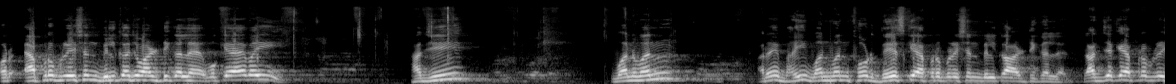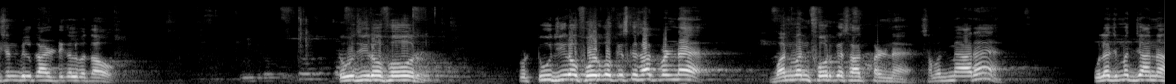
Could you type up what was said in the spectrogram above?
और अप्रोप्रिएशन बिल का जो आर्टिकल है, वो क्या है भाई? हाँ जी? वन वन अरे भाई वन वन फोर देश के अप्रोप्रिएशन बिल का आर्टिकल है। राज्य के अप्रोप्रिएशन बिल का आर्टिकल बताओ। टू ज़ीरो फोर तो टू ज़ीरो फोर को किसके साथ पढ़ना है? वन वन फोर के साथ पढ़ना है। समझ में आ रहा है? उलझ मत जाना।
